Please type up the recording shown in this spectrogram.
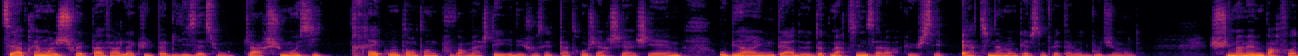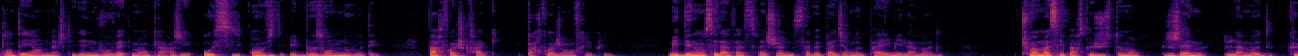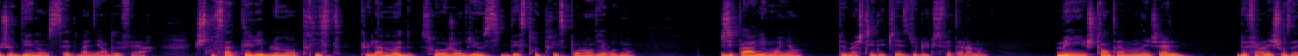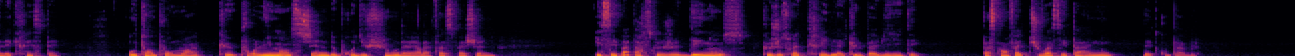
Tu sais, après, moi, je souhaite pas faire de la culpabilisation, car je suis moi aussi très contente hein, de pouvoir m'acheter des chaussettes pas trop chères chez H&M ou bien une paire de Doc Martens alors que je sais pertinemment qu'elles sont faites à l'autre bout du monde. Je suis même parfois tentée hein, de m'acheter des nouveaux vêtements car j'ai aussi envie et besoin de nouveautés. Parfois je craque, parfois je en friperie. Mais dénoncer la fast fashion, ça veut pas dire ne pas aimer la mode. Tu vois, moi, c'est parce que justement, j'aime la mode que je dénonce cette manière de faire. Je trouve ça terriblement triste que la mode soit aujourd'hui aussi destructrice pour l'environnement. J'ai pas les moyens de m'acheter des pièces de luxe faites à la main. Mais je tente à mon échelle de faire les choses avec respect. Autant pour moi que pour l'immense chaîne de production derrière la fast fashion. Et c'est pas parce que je dénonce que je souhaite créer de la culpabilité. Parce qu'en fait, tu vois, c'est pas à nous d'être coupables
